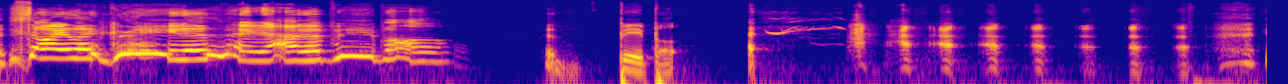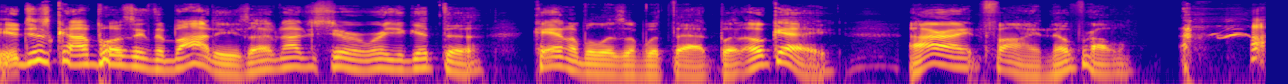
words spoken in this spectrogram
Soylent Green is made out of people. People. You're just composting the bodies. I'm not sure where you get the cannibalism with that, but okay. All right, fine, no problem. All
